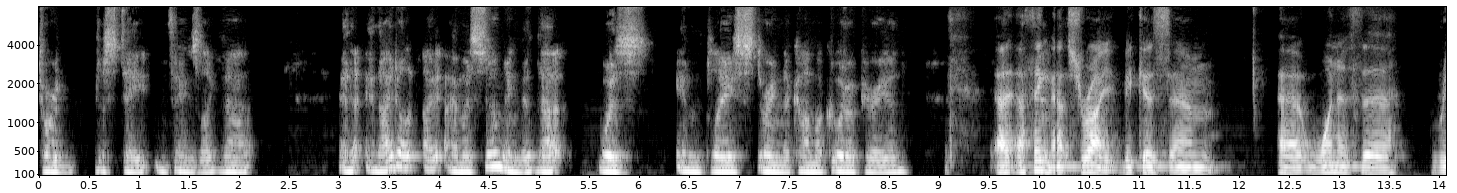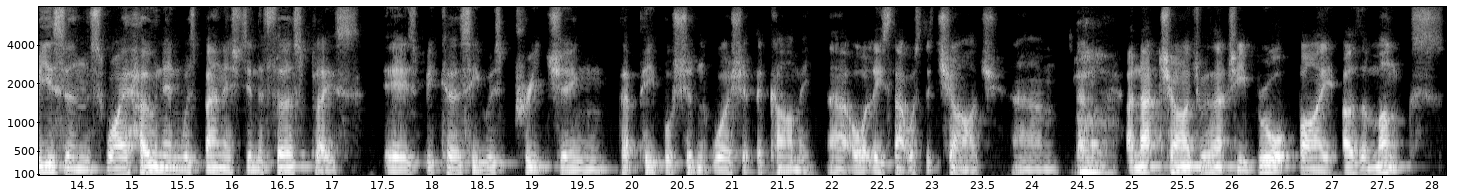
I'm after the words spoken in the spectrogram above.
toward the state and things like that and and i don't I, i'm assuming that that was in place during the kamakura period i, I think that's right because um, uh, one of the reasons why Honen was banished in the first place is because he was preaching that people shouldn't worship the kami, uh, or at least that was the charge. Um, oh. and, that charge was actually brought by other monks,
